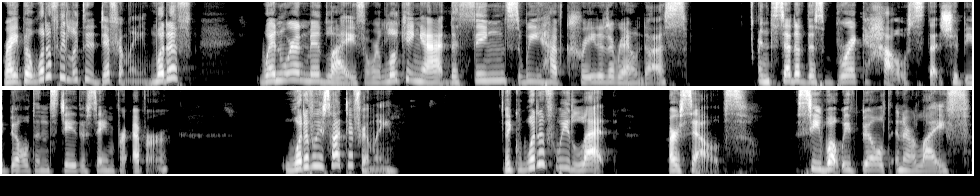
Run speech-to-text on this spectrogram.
Right? But what if we looked at it differently? What if when we're in midlife and we're looking at the things we have created around us, instead of this brick house that should be built and stay the same forever, what if we saw it differently? Like, what if we let ourselves see what we've built in our life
